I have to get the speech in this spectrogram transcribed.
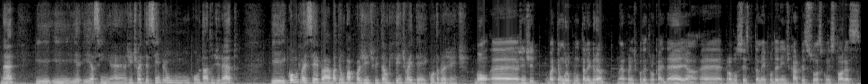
né? E, e, e assim, é, a gente vai ter sempre um, um, contato direto E como que vai ser para bater um papo com a gente, Vitão? O que, que a gente vai ter? Conta pra gente. Bom, é, a gente vai ter um grupo no Telegram, né, para a gente poder trocar ideia, é, para vocês também poderem indicar pessoas com histórias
